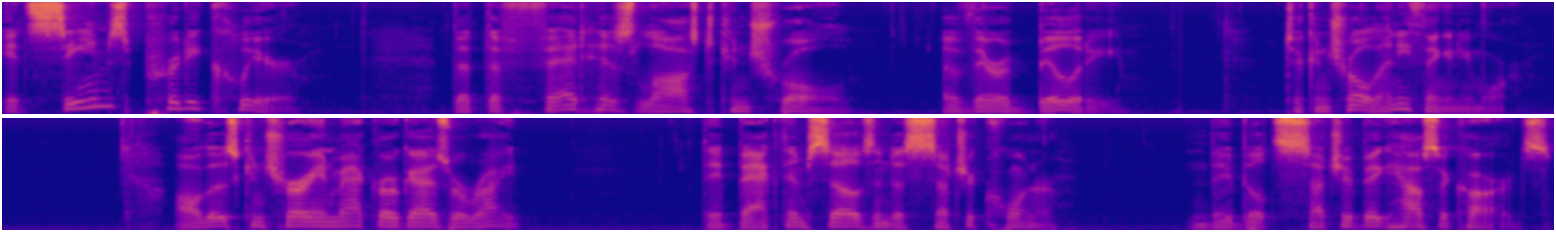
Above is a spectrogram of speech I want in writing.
it seems pretty clear that the Fed has lost control of their ability to control anything anymore. All those contrarian macro guys were right. They backed themselves into such a corner. They built such a big house of cards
